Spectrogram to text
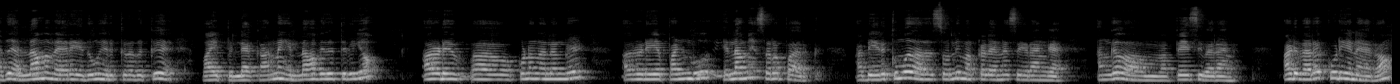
அது அல்லாமல் வேறு எதுவும் இருக்கிறதுக்கு வாய்ப்பில்லை. காரணம் எல்லா விதத்துலேயும் அவருடைய குணநலங்கள் அவருடைய பண்பு எல்லாமே சிறப்பாக இருக்குது அப்படி இருக்கும்போது அதை சொல்லி மக்கள் என்ன செய்கிறாங்க அங்கே பேசி வராங்க. அப்படி வரக்கூடிய நேரம்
